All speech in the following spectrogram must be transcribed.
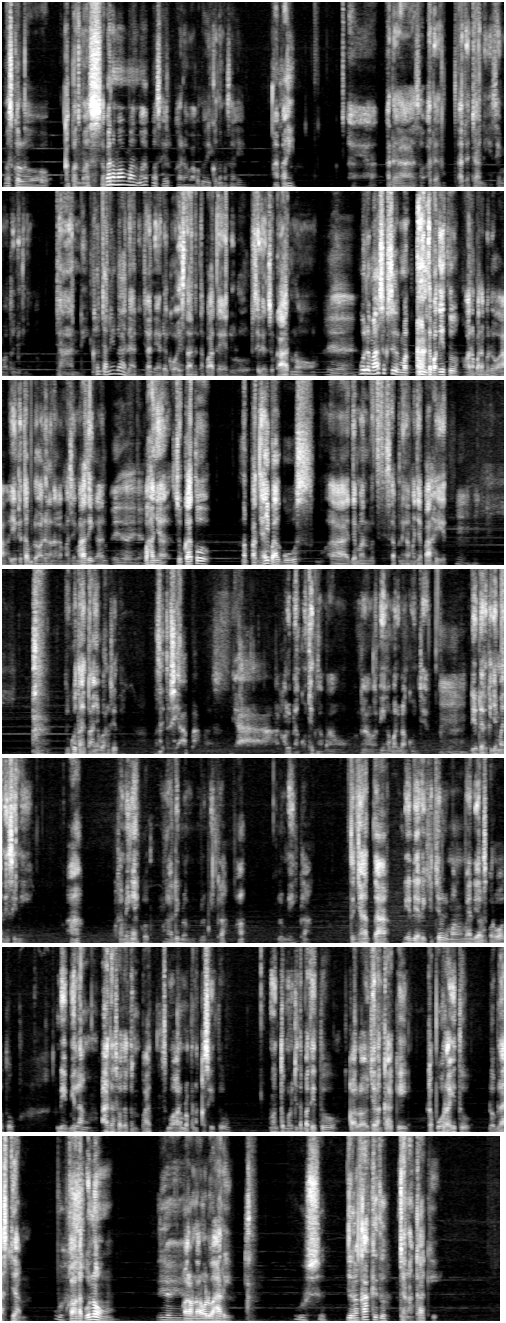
mas kalau kapan mas apa nama Ma- maaf mas Heru ada waktu ikut sama saya. Ngapain? Saya ada ada ada candi saya mau tunjukin candi. Kan candi udah ada candi ada Goa Istana tempatnya dulu Presiden Soekarno. Iya. gue udah masuk sih tempat, itu. Orang pada berdoa. Ya kita berdoa dengan agama masing-masing kan? Iya, iya. Wah hanya suka tuh tempatnya aja bagus. Eh, zaman sisa peninggalan Majapahit. Hmm. Terus gue tanya-tanya bareng situ. Mas itu siapa mas? Ya kalau dibilang kuncit nggak mau. Nggak dia nggak mau dibilang kuncit Hmm. dia dari kerja main di sini. Hah? Kami nggak ikut? Nggak dia belum belum nikah. Hah? Belum nikah. Ternyata dia dari kecil memang main di Alas Purwo tuh. Dia bilang ada suatu tempat semua orang pernah ke situ. Untuk menuju tempat itu kalau jalan kaki ke pura itu 12 jam. Kalau naik gunung. Iya, iya. kalau normal dua hari. Buset. Jalan kaki tuh. jalan kaki.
